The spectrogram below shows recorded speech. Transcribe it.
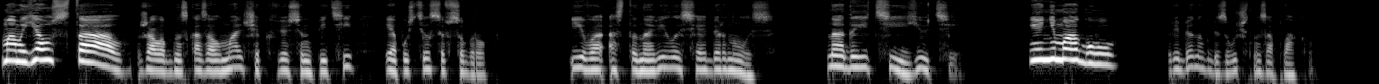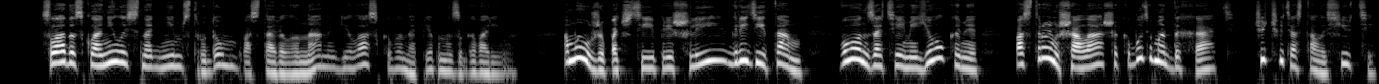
«Мама, я устал!» — жалобно сказал мальчик весен пяти и опустился в сугроб. Ива остановилась и обернулась. «Надо идти, Юти». «Я не могу!» — ребенок беззвучно заплакал. Слада склонилась над ним, с трудом поставила на ноги, ласково, напевно заговорила. «А мы уже почти пришли. Гляди, там, вон за теми елками, построим шалашик и будем отдыхать. Чуть-чуть осталось, Юти».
